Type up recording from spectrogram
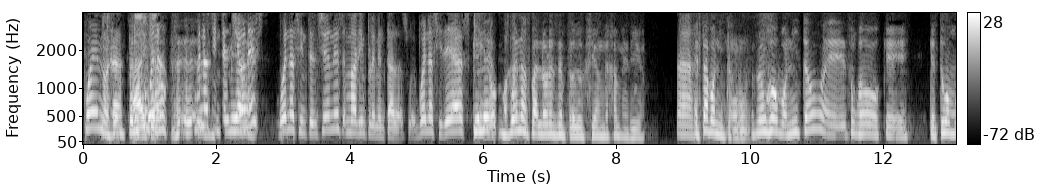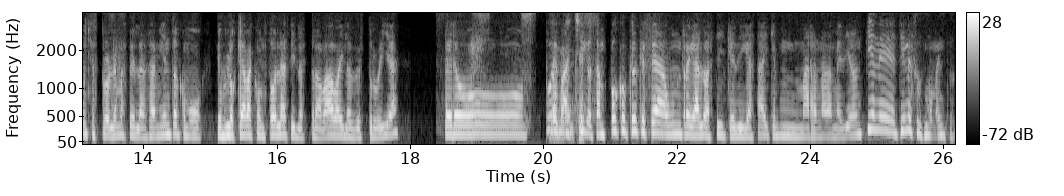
bueno, O sea, pero ay, que, eh, Buenas mira, intenciones, buenas intenciones mal implementadas. Buenas ideas que tiene no buenos valores de producción, déjame digo. Ah, Está bonito. Es un juego bonito, eh, es un juego que que tuvo muchos problemas de lanzamiento, como que bloqueaba consolas y las trababa y las destruía. Pero, pues, No manches. digo, tampoco creo que sea un regalo así que digas, ay, qué marranada me dieron. Tiene, tiene sus momentos.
